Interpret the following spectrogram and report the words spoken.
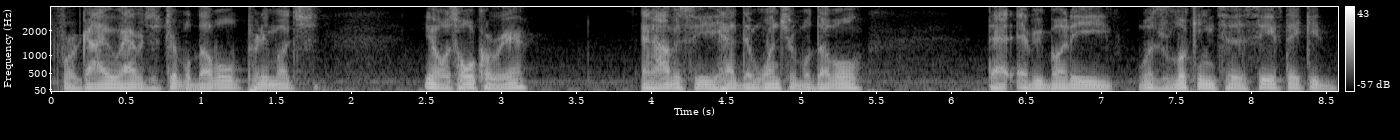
for a guy who averages a triple double pretty much, you know, his whole career? and obviously he had the one triple double that everybody was looking to see if they could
